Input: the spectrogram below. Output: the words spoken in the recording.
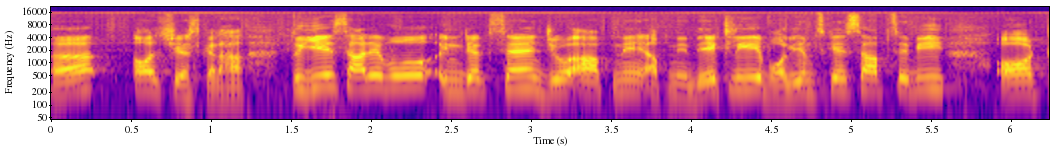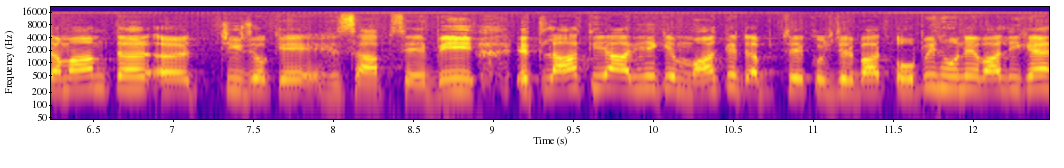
آل شیئرز کا رہا تو یہ سارے وہ انڈیکس ہیں جو آپ نے اپنے دیکھ لیے والیومز کے حساب سے بھی اور تمام تر چیزوں کے حساب سے بھی اطلاعات یہ آ رہی ہیں کہ مارکیٹ اب سے کچھ دیر بعد اوپن ہونے والی ہے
